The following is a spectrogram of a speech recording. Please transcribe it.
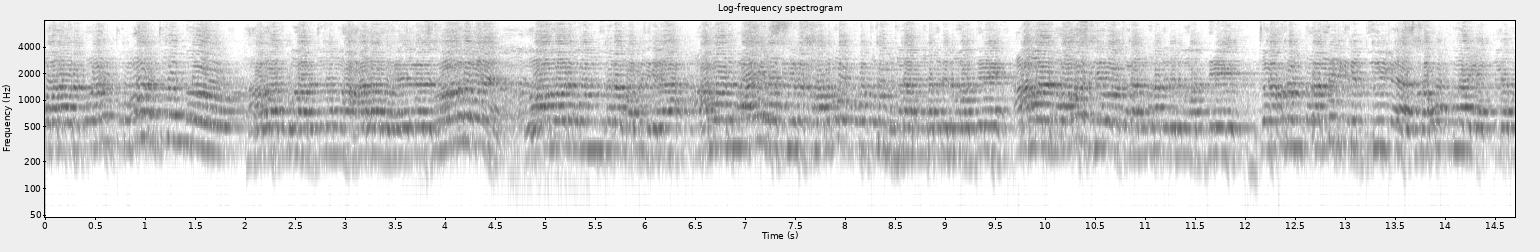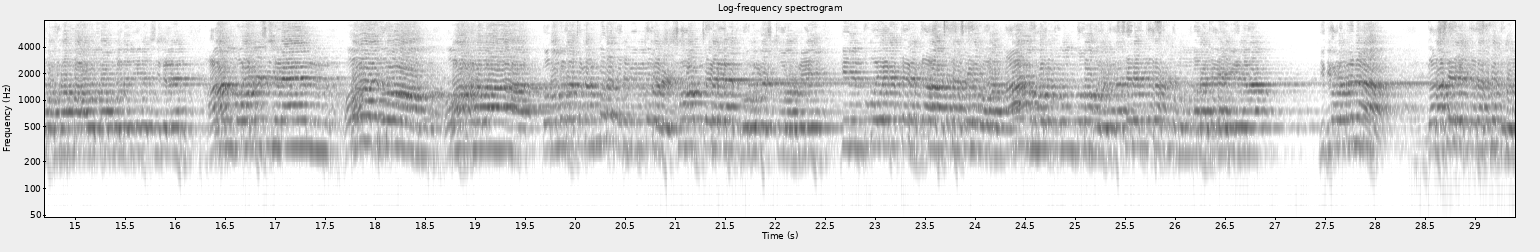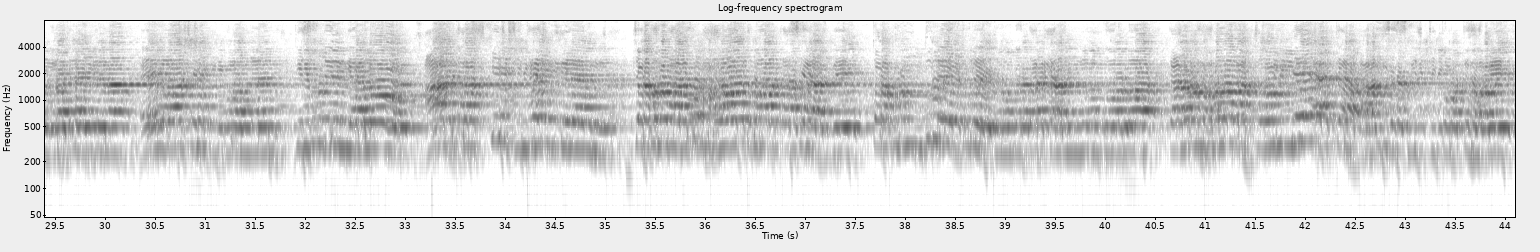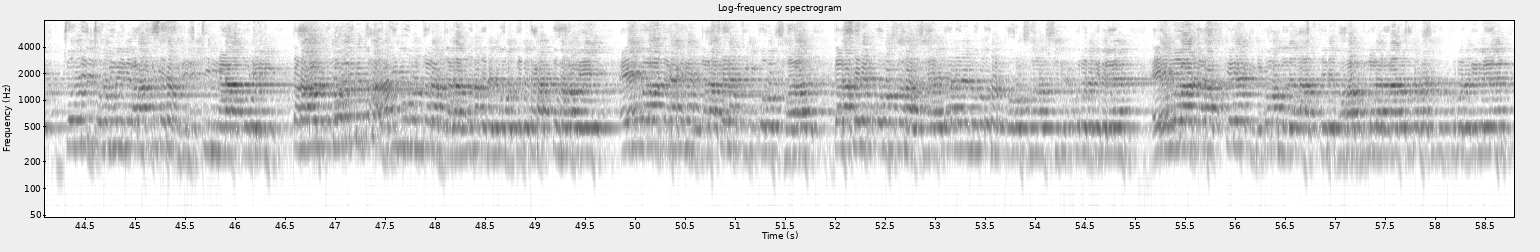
করার পর তোমার জন্য হালাল, তোমার জন্য হালাল হয়ে গেছে। ও আমার বন্ধুরা বাবাজিরা আমার মায়েরা ছিল সর্বপ্রথম জান্নাতের মধ্যে, আমার বাবা ছিল জান্নাতের মধ্যে। যখন তাদেরকে দুইটা সবক একটা কথা মাওলা বলে দিয়েছিলেন, আর বলেছিলেন, ও আদম, ও হাওয়া, তোমরা জান্নাতের ভিতরে সব জায়গায় প্রবেশ করবে, কিন্তু একটা গাছ আছে, ওর নাম হলো কুন্দন, ওই গাছের কাছে তোমরা যাইবে না। কি করবে না? গাছের কাছে তোমরা যাইবে না। এইবার সে কি করলেন? কিছুদিন গেল, আর গাছকে শিখাই দিলেন যখন আদম হাওয়া তোমার কাছে আসবে, তখন দূরে দূরে তোমরা তাকে আলিঙ্গন করবা। কারণ হাওয়া জমিনে একটা বাগিচা সৃষ্টি করতে হবে। যদি জমিনে বাগিচা সৃষ্টি না করি, তাহলে তোমাকে তো আজীবনকাল জান্নাতের মধ্যে থাকতে হবে। এইবার দেখেন গাছের কি কৌশল? গাছের কৌশল শয়তানের মতন কৌশল শুরু করে দিলেন। এইবার গাছকে কি করলেন? ফলগুলো নাড়াচাড়া শুরু করে দিলেন।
